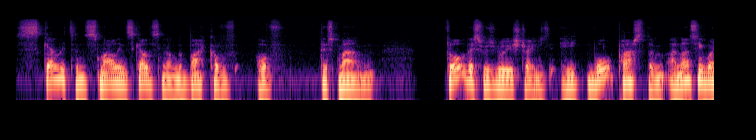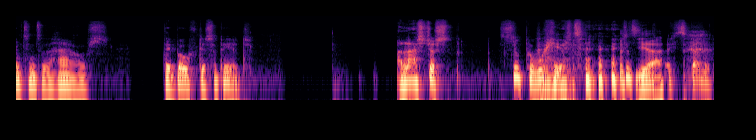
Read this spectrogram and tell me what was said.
skeleton, smiling skeleton on the back of, of this man. Thought this was really strange. He walked past them, and as he went into the house, they both disappeared and that's just super weird. yeah, kind of,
